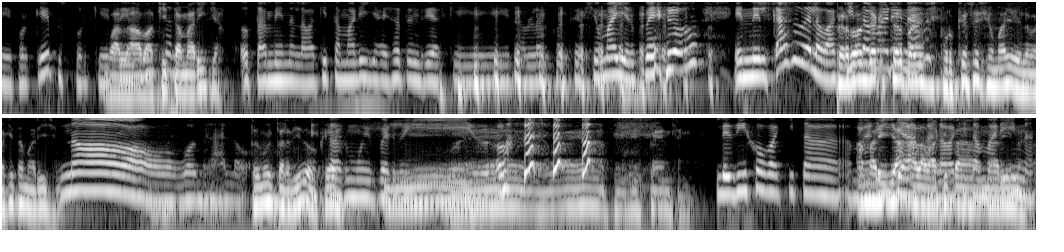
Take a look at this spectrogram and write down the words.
Eh, ¿Por qué? Pues porque... O a la vaquita amarilla. O también a la vaquita amarilla. Esa tendrías que ir a hablar con Sergio Mayer. Pero en el caso de la vaquita Perdón, ya que está el paréntesis, ¿por qué Sergio Mayer y la vaquita amarilla? No, Gonzalo. Estoy muy perdido. ¿o qué? Estás muy perdido. Bueno, bueno, pues dispénsenme le dijo vaquita amarilla, a la vaquita, marina.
